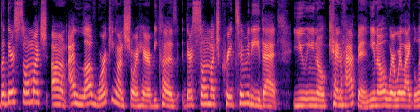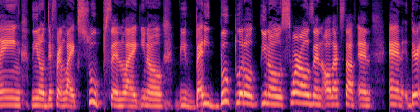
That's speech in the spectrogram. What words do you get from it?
but there's so much um i love working on short hair because there's so much creativity that you you know can happen you know where we're like laying you know different like swoops and like you know be- betty boop little you know swirls and all that stuff and and there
